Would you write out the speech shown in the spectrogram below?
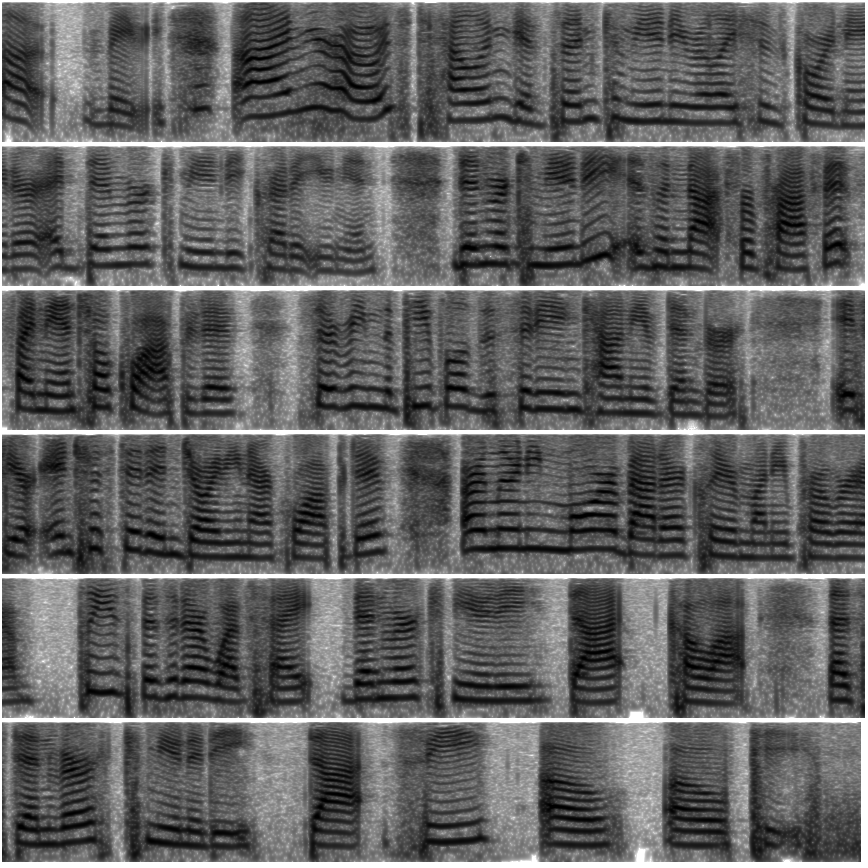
uh, baby. I'm your host, Helen Gibson, Community Relations Coordinator at Denver Community Credit Union. Denver Community is a not for profit financial cooperative serving the people of the city and county of Denver. If you're interested in joining our cooperative or learning more about our Clear Money program, please visit our website, denvercommunity.coop. That's denvercommunity.coop.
